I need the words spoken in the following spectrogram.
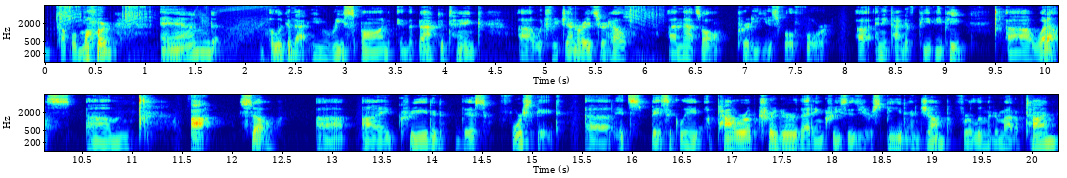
a couple more. And oh, look at that, you respawn in the bacta tank, uh, which regenerates your health, and that's all pretty useful for uh, any kind of PvP. Uh, what else? Um, ah, so uh, I created this force gate. Uh, it's basically a power up trigger that increases your speed and jump for a limited amount of time.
